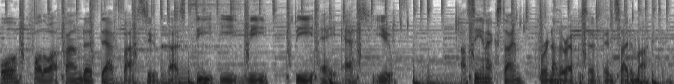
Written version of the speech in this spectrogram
or follow our founder Dev Basu, that's D E V B A S U. I'll see you next time for another episode of Insider Marketing.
